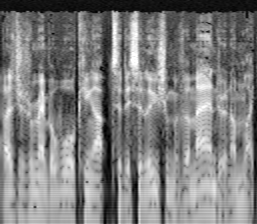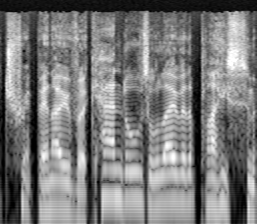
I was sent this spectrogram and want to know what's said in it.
I just remember walking up to this illusion with Amanda and I'm like tripping over candles all over the place.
